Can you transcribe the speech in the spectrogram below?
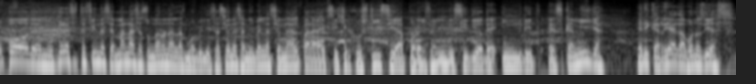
grupo de mujeres este fin de semana se sumaron a las movilizaciones a nivel nacional para exigir justicia por el feminicidio de Ingrid Escamilla. Erika Riaga, buenos días.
